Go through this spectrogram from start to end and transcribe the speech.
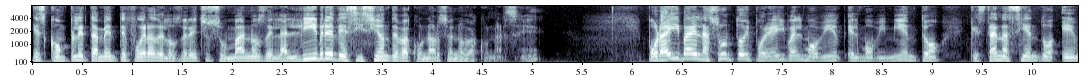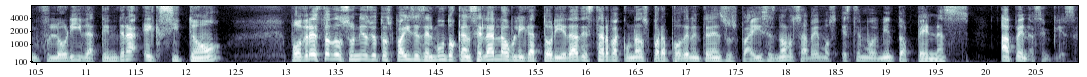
Es completamente fuera de los derechos humanos, de la libre decisión de vacunarse o no vacunarse. ¿eh? Por ahí va el asunto y por ahí va el, el movimiento que están haciendo en Florida. ¿Tendrá éxito? ¿Podrá Estados Unidos y otros países del mundo cancelar la obligatoriedad de estar vacunados para poder entrar en sus países? No lo sabemos. Este movimiento apenas apenas empieza.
